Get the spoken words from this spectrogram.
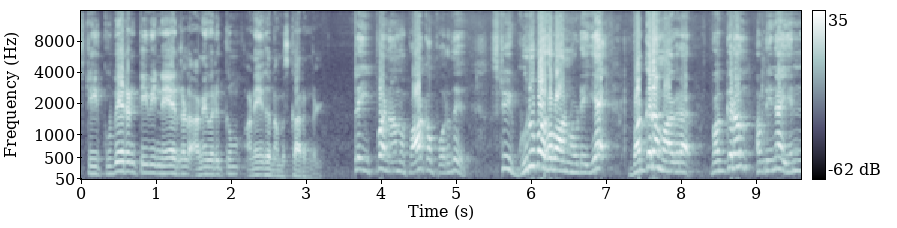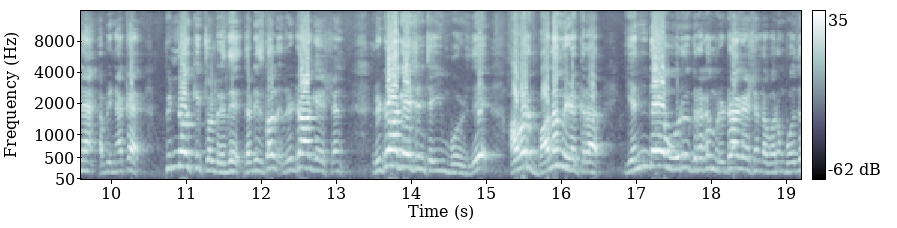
ஸ்ரீ குபேரன் டிவி நேயர்கள் அனைவருக்கும் அநேக நமஸ்காரங்கள். இல்லை இப்போ நாம் பார்க்க போகிறது ஸ்ரீ குரு பகவானுடைய வக்ரமாகிறார் வக்ரம் அப்படின்னா என்ன அப்படின்னாக்க பின்னோக்கி சொல்கிறது தட் இஸ் கால் ரிட்ராகேஷன் ரிட்ராகேஷன் செய்யும் பொழுது அவர் பலம் இழக்கிறார். எந்த ஒரு கிரகம் ரிட்ராகேஷனில் வரும்போது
